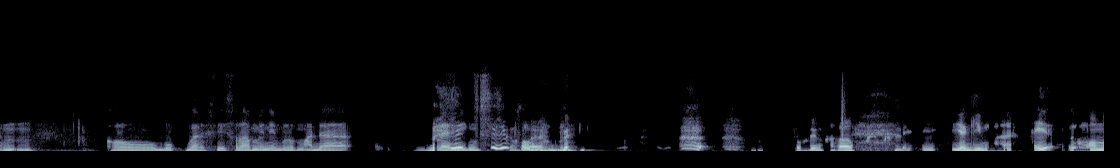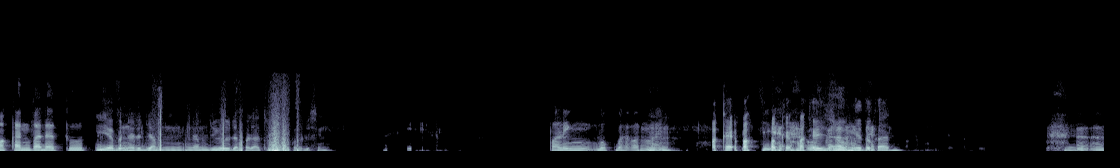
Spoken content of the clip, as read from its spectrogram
Mm-mm. Kalau bukber sih selama ini belum ada planning. Kalau bukber. Paling mahal. Ya gimana ya mau makan pada tutup. Iya bener jam 6 juga udah pada tutup kalau di sini. Paling bukber online. Pakai pak- Iya, pakai pakai bukan Zoom gitu kan. Heeh.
